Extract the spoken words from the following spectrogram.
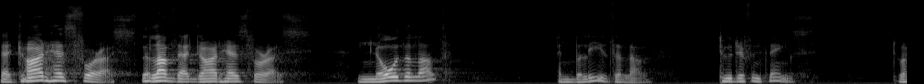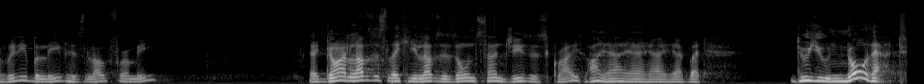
that God has for us, the love that God has for us know the love and believe the love. Two different things. Do I really believe his love for me? That God loves us like he loves his own son, Jesus Christ? Oh, yeah, yeah, yeah, yeah. But do you know that?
